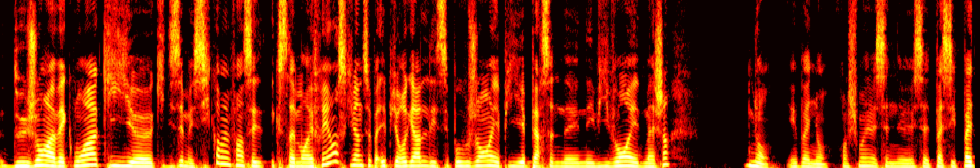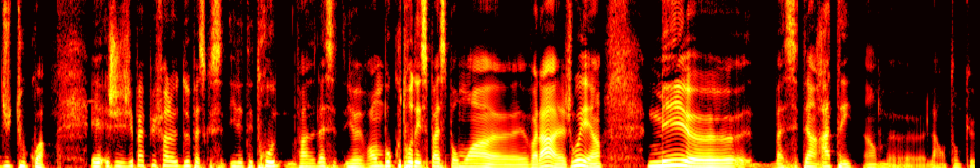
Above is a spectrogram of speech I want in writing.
de gens avec moi qui, euh, qui disaient, mais si, quand même, c'est extrêmement effrayant ce qui vient de se passer. Et puis, regarde les, ces pauvres gens, et puis personne n'est vivant et de machin. Non, et ben non. Franchement, ça ne, ça passait pas du tout, quoi. Et j'ai pas pu faire le 2 parce que il était trop. Enfin, là, il y avait vraiment beaucoup trop d'espace pour moi, voilà, à jouer. Hein. Mais bah, c'était un raté, hein, là, en tant que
